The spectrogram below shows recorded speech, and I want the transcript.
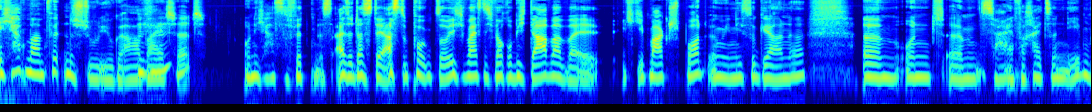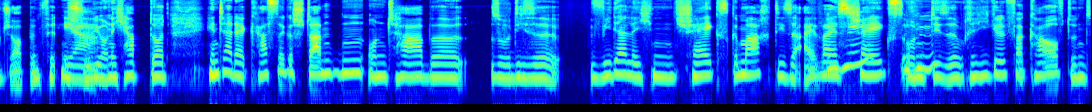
Ich habe mal im Fitnessstudio gearbeitet und ich hasse Fitness. Also das ist der erste Punkt. So, ich weiß nicht, warum ich da war, weil ich mag Sport irgendwie nicht so gerne. Ähm, und ähm, es war einfach halt so ein Nebenjob im Fitnessstudio. Ja. Und ich habe dort hinter der Kasse gestanden und habe so diese widerlichen Shakes gemacht, diese Eiweißshakes und diese Riegel verkauft und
